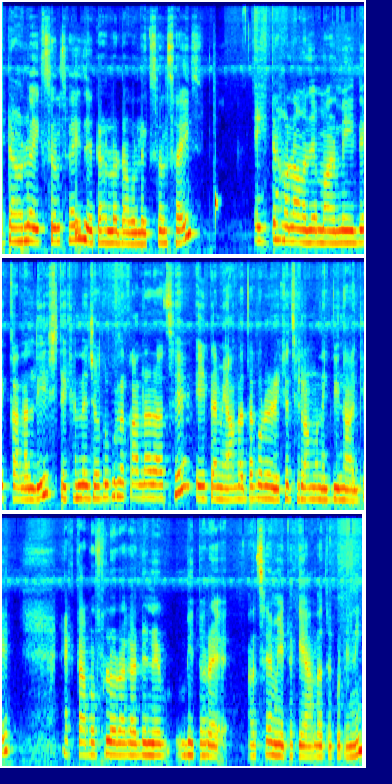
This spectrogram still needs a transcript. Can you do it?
এটা হলো এক্সেল সাইজ এটা হলো ডাবল এক্সেল সাইজ এইটা হলো আমাদের মারমেইদের কালার লিস্ট এখানে যতগুলো কালার আছে, এইটা আমি আলাদা করে রেখেছিলাম অনেক দিন আগে। একটা আবার ফ্লোরা গার্ডেনের ভিতরে আছে, আমি এটাকে আলাদা করে নিই।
